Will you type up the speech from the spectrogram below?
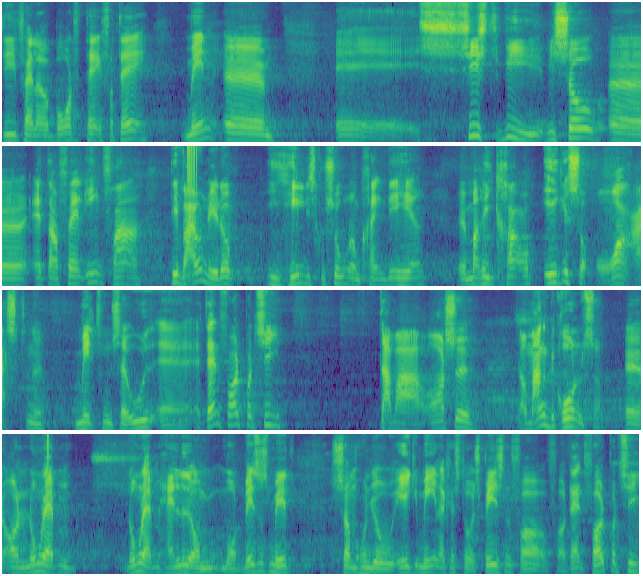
De falder jo bort dag for dag. Men øh, øh, sidst vi, vi så, øh, at der faldt en fra, det var jo netop i hele diskussionen omkring det her. Øh, Marie Krav, ikke så overraskende, meldte hun sig ud af, af Dansk Folkeparti. Der var også der var mange begrundelser, øh, og nogle af dem nogle af dem handlede om Morten Messerschmidt, som hun jo ikke mener kan stå i spidsen for, for Dansk Folkeparti,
